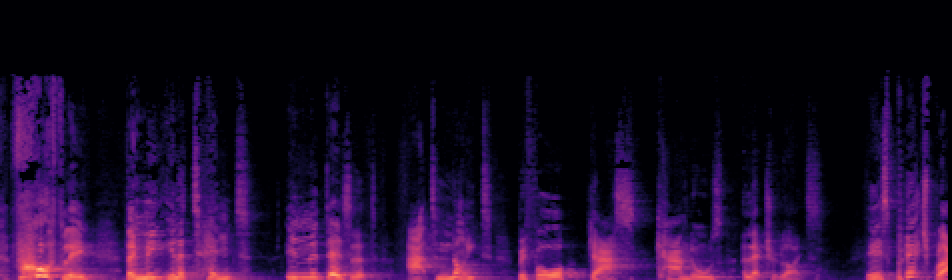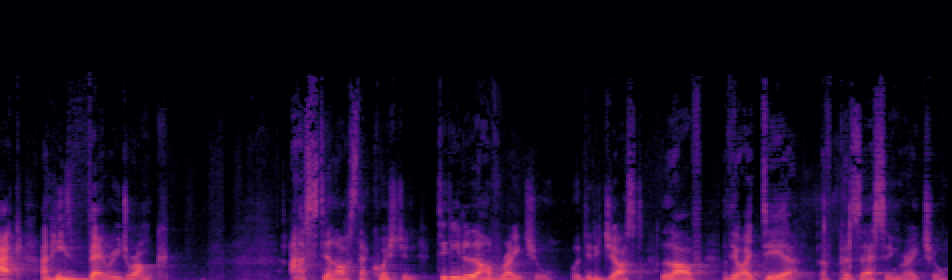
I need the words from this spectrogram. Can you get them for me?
Fourthly, they meet in a tent in the desert at night before gas, candles, electric lights. It's pitch black and he's very drunk. And I still ask that question Did he love Rachel or did he just love the idea of possessing Rachel?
